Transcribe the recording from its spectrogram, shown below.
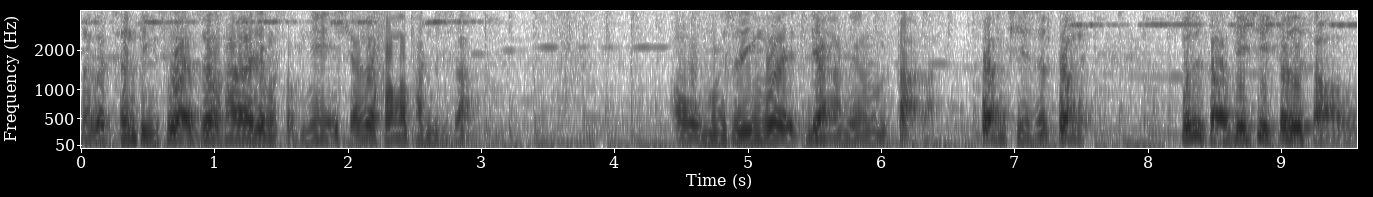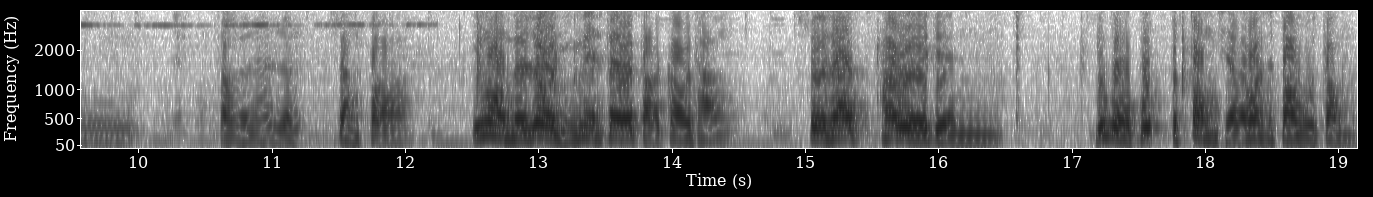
那个成品出来之后，他要用手捏一下，再放到盘子上。哦，我们是因为量还没有那么大了，不然其实不然不是找机器，就是找找人来人这样包啊。因为我们的肉里面都有打高汤，所以它它会有一点，如果不不动起来的话是包不动的。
